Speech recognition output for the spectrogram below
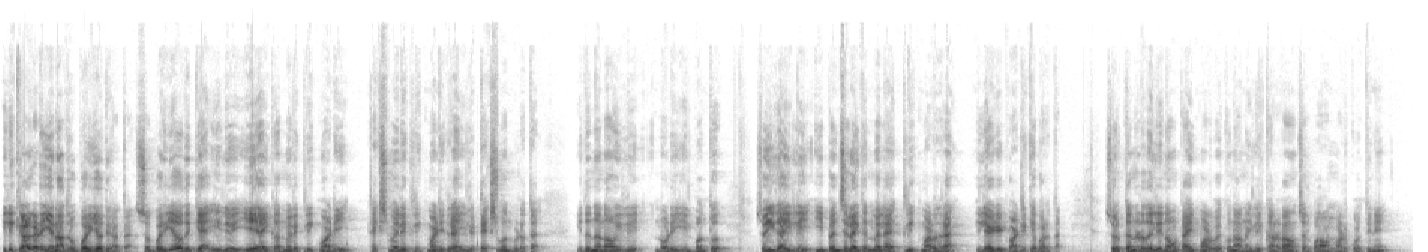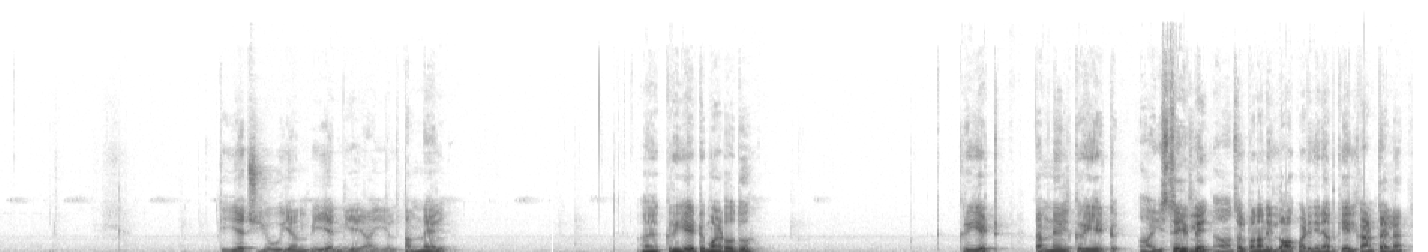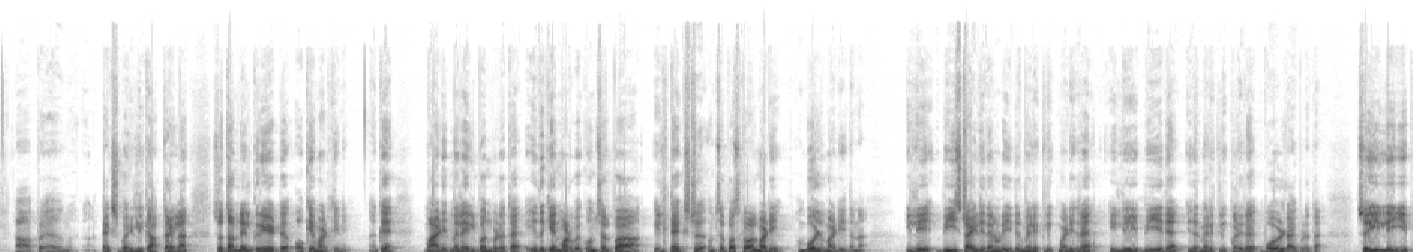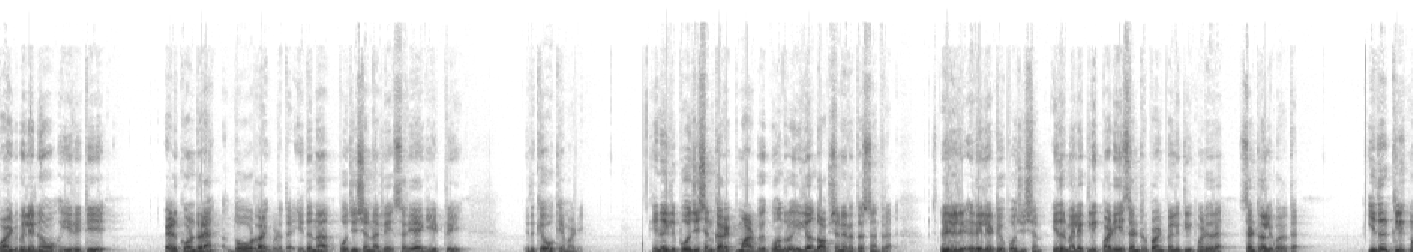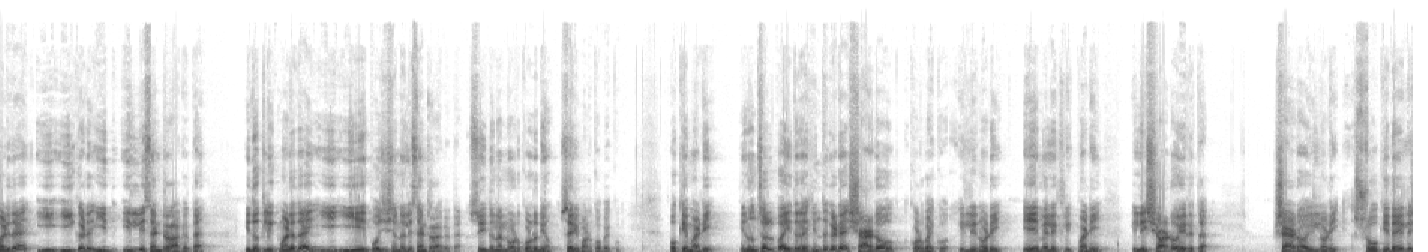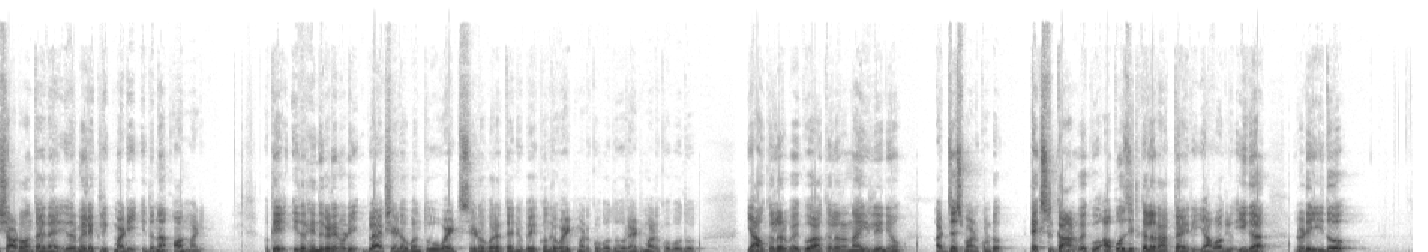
ಇಲ್ಲಿ ಕೆಳಗಡೆ ಏನಾದರೂ ಬರೆಯೋದಿರತ್ತೆ. ಸೊ ಬರೆಯೋದಕ್ಕೆ ಇಲ್ಲಿ ಎ ಐಕನ್ ಮೇಲೆ ಕ್ಲಿಕ್ ಮಾಡಿ ಟೆಕ್ಸ್ಟ್ ಮೇಲೆ ಕ್ಲಿಕ್ ಮಾಡಿದರೆ ಇಲ್ಲಿ ಟೆಕ್ಸ್ಟ್ ಬಂದುಬಿಡುತ್ತೆ. ಇದನ್ನು ನಾವು ಇಲ್ಲಿ ನೋಡಿ, ಇಲ್ಲಿ ಬಂತು. ಸೊ ಈಗ ಇಲ್ಲಿ ಈ ಪೆನ್ಸಿಲ್ ಐಕನ್ ಮೇಲೆ ಕ್ಲಿಕ್ ಮಾಡಿದ್ರೆ ಇಲ್ಲಿ ಎಡಿಟ್ ಮಾಡಲಿಕ್ಕೆ ಬರುತ್ತೆ. ಸೊ ಕನ್ನಡದಲ್ಲಿ ನಾವು ಟೈಪ್ ಮಾಡಬೇಕು. ನಾನು ಇಲ್ಲಿ ಕನ್ನಡ ಒಂದು ಸ್ವಲ್ಪ ಆನ್ ಮಾಡ್ಕೊಳ್ತೀನಿ. T H U M B N A I L thumbnail create ಮಾಡೋದು. ಕ್ರಿಯೇಟ್ ತಮ್ನೇಲ್ ಕ್ರಿಯೇಟ್ ಇಷ್ಟೇ ಇರಲಿ. ಸ್ವಲ್ಪ ನಾನು ಇಲ್ಲಿ ಲಾಕ್ ಮಾಡಿದ್ದೀನಿ. ಅದಕ್ಕೆ ಇಲ್ಲಿ ಕಾಣ್ತಾ ಇಲ್ಲ. ಟೆಕ್ಸ್ಟ್ ಬರೀಲಿಕ್ಕೆ ಆಗ್ತಾ ಇಲ್ಲ. ಸೊ ತಮ್ನೇಲ್ ಕ್ರಿಯೇಟ್ ಓಕೆ ಮಾಡ್ತೀನಿ. ಓಕೆ ಮಾಡಿದ ಮೇಲೆ ಇಲ್ಲಿ ಬಂದ್ಬಿಡುತ್ತೆ. ಇದಕ್ಕೇನು ಮಾಡಬೇಕು? ಒಂದು ಸ್ವಲ್ಪ ಇಲ್ಲಿ ಟೆಕ್ಸ್ಟ್ ಒಂದು ಸ್ವಲ್ಪ ಸ್ಕ್ರಾಲ್ ಮಾಡಿ ಬೋಲ್ಡ್ ಮಾಡಿ ಇದನ್ನು. ಇಲ್ಲಿ ಬಿ ಸ್ಟೈಲ್ ಇದೆ ನೋಡಿ, ಇದ್ರ ಮೇಲೆ ಕ್ಲಿಕ್ ಮಾಡಿದರೆ, ಇಲ್ಲಿ ಬಿ ಇದೆ, ಇದ್ರ ಮೇಲೆ ಕ್ಲಿಕ್ ಮಾಡಿದರೆ ಬೋಲ್ಡ್ ಆಗಿಬಿಡುತ್ತೆ. ಸೊ ಇಲ್ಲಿ ಈ ಪಾಯಿಂಟ್ ಮೇಲೇನು ಈ ರೀತಿ ಎಳ್ಕೊಂಡ್ರೆ ದೊಡ್ಡದಾಗಿಬಿಡುತ್ತೆ. ಇದನ್ನು ಪೊಸಿಷನಲ್ಲಿ ಸರಿಯಾಗಿ ಇಟ್ಟು ಇದಕ್ಕೆ ಓಕೆ ಮಾಡಿ. ಇನ್ನು ಇಲ್ಲಿ ಪೊಸಿಷನ್ ಕರೆಕ್ಟ್ ಮಾಡಬೇಕು ಅಂದರೂ ಇಲ್ಲೊಂದು ಆಪ್ಷನ್ ಇರುತ್ತೆ ಸ್ನೇಹಿತರೆ. ರಿಲೇಟಿವ್ ಪೊಸಿಷನ್ ಇದರ ಮೇಲೆ ಕ್ಲಿಕ್ ಮಾಡಿ ಸೆಂಟರ್ ಪಾಯಿಂಟ್ ಮೇಲೆ ಕ್ಲಿಕ್ ಮಾಡಿದರೆ ಸೆಂಟ್ರಲ್ಲಿ ಬರುತ್ತೆ. ಇದ್ರ ಕ್ಲಿಕ್ ಮಾಡಿದರೆ ಈ ಈ ಕಡೆ, ಇದು, ಇಲ್ಲಿ ಸೆಂಟರ್ ಆಗುತ್ತೆ. ಇದು ಕ್ಲಿಕ್ ಮಾಡಿದರೆ ಈ ಈ ಪೊಸಿಷನಲ್ಲಿ ಸೆಂಟರ್ ಆಗುತ್ತೆ. ಸೊ ಇದನ್ನು ನೋಡಿಕೊಂಡು ನೀವು ಸರಿ ಮಾಡ್ಕೋಬೇಕು. ಓಕೆ ಮಾಡಿ. ಇನ್ನೊಂದು ಸ್ವಲ್ಪ ಇದರ ಹಿಂದುಗಡೆ ಶ್ಯಾಡೋ ಕೊಡಬೇಕು. ಇಲ್ಲಿ ನೋಡಿ ಎ ಮೇಲೆ ಕ್ಲಿಕ್ ಮಾಡಿ. ಇಲ್ಲಿ ಶ್ಯಾಡೋ ಇರುತ್ತೆ. ಶ್ಯಾಡೋ ಇಲ್ಲಿ ನೋಡಿ ಸ್ಟ್ರೋಕ್ ಇದೆ, ಇಲ್ಲಿ ಶಾಡೋ ಅಂತ ಇದೆ. ಇದರ ಮೇಲೆ ಕ್ಲಿಕ್ ಮಾಡಿ, ಇದನ್ನು ಆನ್ ಮಾಡಿ. ಓಕೆ ಇದರ ಹಿಂದ್ಗಡೆ ನೋಡಿ ಬ್ಲ್ಯಾಕ್ ಶೇಡೋ ಬಂತು ವೈಟ್ ಶೇಡೋ ಬರುತ್ತೆ, ನೀವು ಬೇಕು ಅಂದರೆ ವೈಟ್ ಮಾಡ್ಕೋಬೋದು ರೆಡ್ ಮಾಡ್ಕೋಬೋದು. ಯಾವ ಕಲರ್ ಬೇಕು, ಆ ಕಲರನ್ನು ಇಲ್ಲಿ ನೀವು ಅಡ್ಜಸ್ಟ್ ಮಾಡಿಕೊಂಡು ಟೆಕ್ಸ್ಟ್ ಕಾಣಬೇಕು. ಅಪೋಸಿಟ್ ಕಲರ್ ಹಾಕ್ತಾ ಇರಿ, ಯಾವಾಗಲೂ. ಈಗ ನೋಡಿ, ಇದು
